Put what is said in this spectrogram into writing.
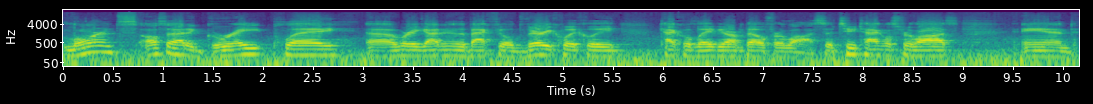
Lawrence also had a great play uh, where he got into the backfield very quickly, tackled Le'Veon Bell for loss. So two tackles for loss, and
